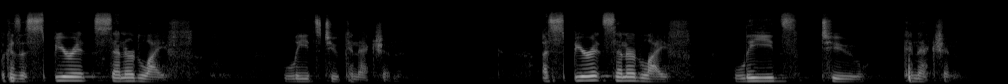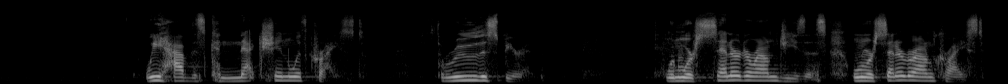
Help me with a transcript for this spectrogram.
Because a spirit centered life leads to connection. A spirit centered life leads to connection. We have this connection with Christ through the Spirit. When we're centered around Jesus, when we're centered around Christ,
